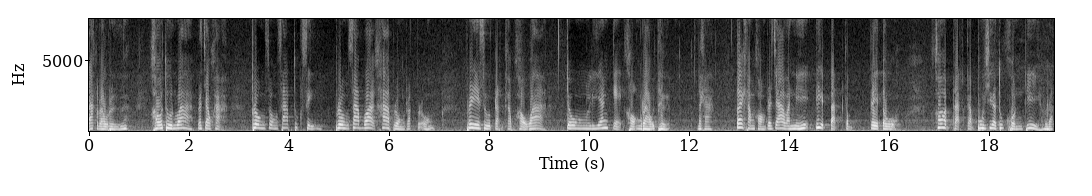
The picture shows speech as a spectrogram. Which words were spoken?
รักเราหรือ เขาทูลว่าพระเจ้าค่ะ พระองค์ทรงทราบทุกสิ่ง พระองค์ทราบว่าข้าพระองค์รักพระองค์ พระเยซูตรัสกับเขาว่า จงเลี้ยงแกะของเราเถิดนะคะต้อยคำของพระเจ้าวันนี้ที่ตรัสกับเปโตรก็ตรัสกับผู้เชื่อทุกคนที่รัก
